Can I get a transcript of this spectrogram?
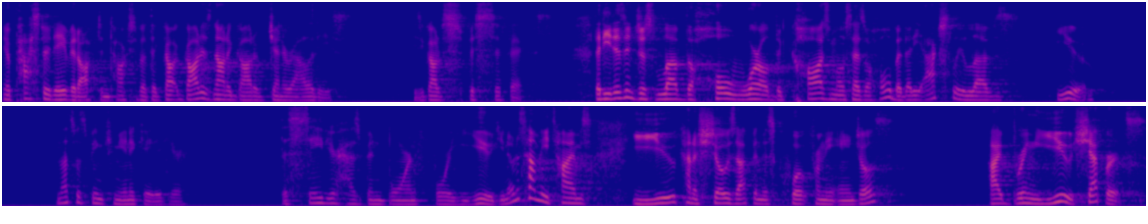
You know, Pastor David often talks about that God, God, is not a God of generalities, He's a God of specifics. That He doesn't just love the whole world, the cosmos as a whole, but that He actually loves you. And that's what's being communicated here. The Savior has been born for you. Do you notice how many times you kind of shows up in this quote from the angels? I bring you, shepherds,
